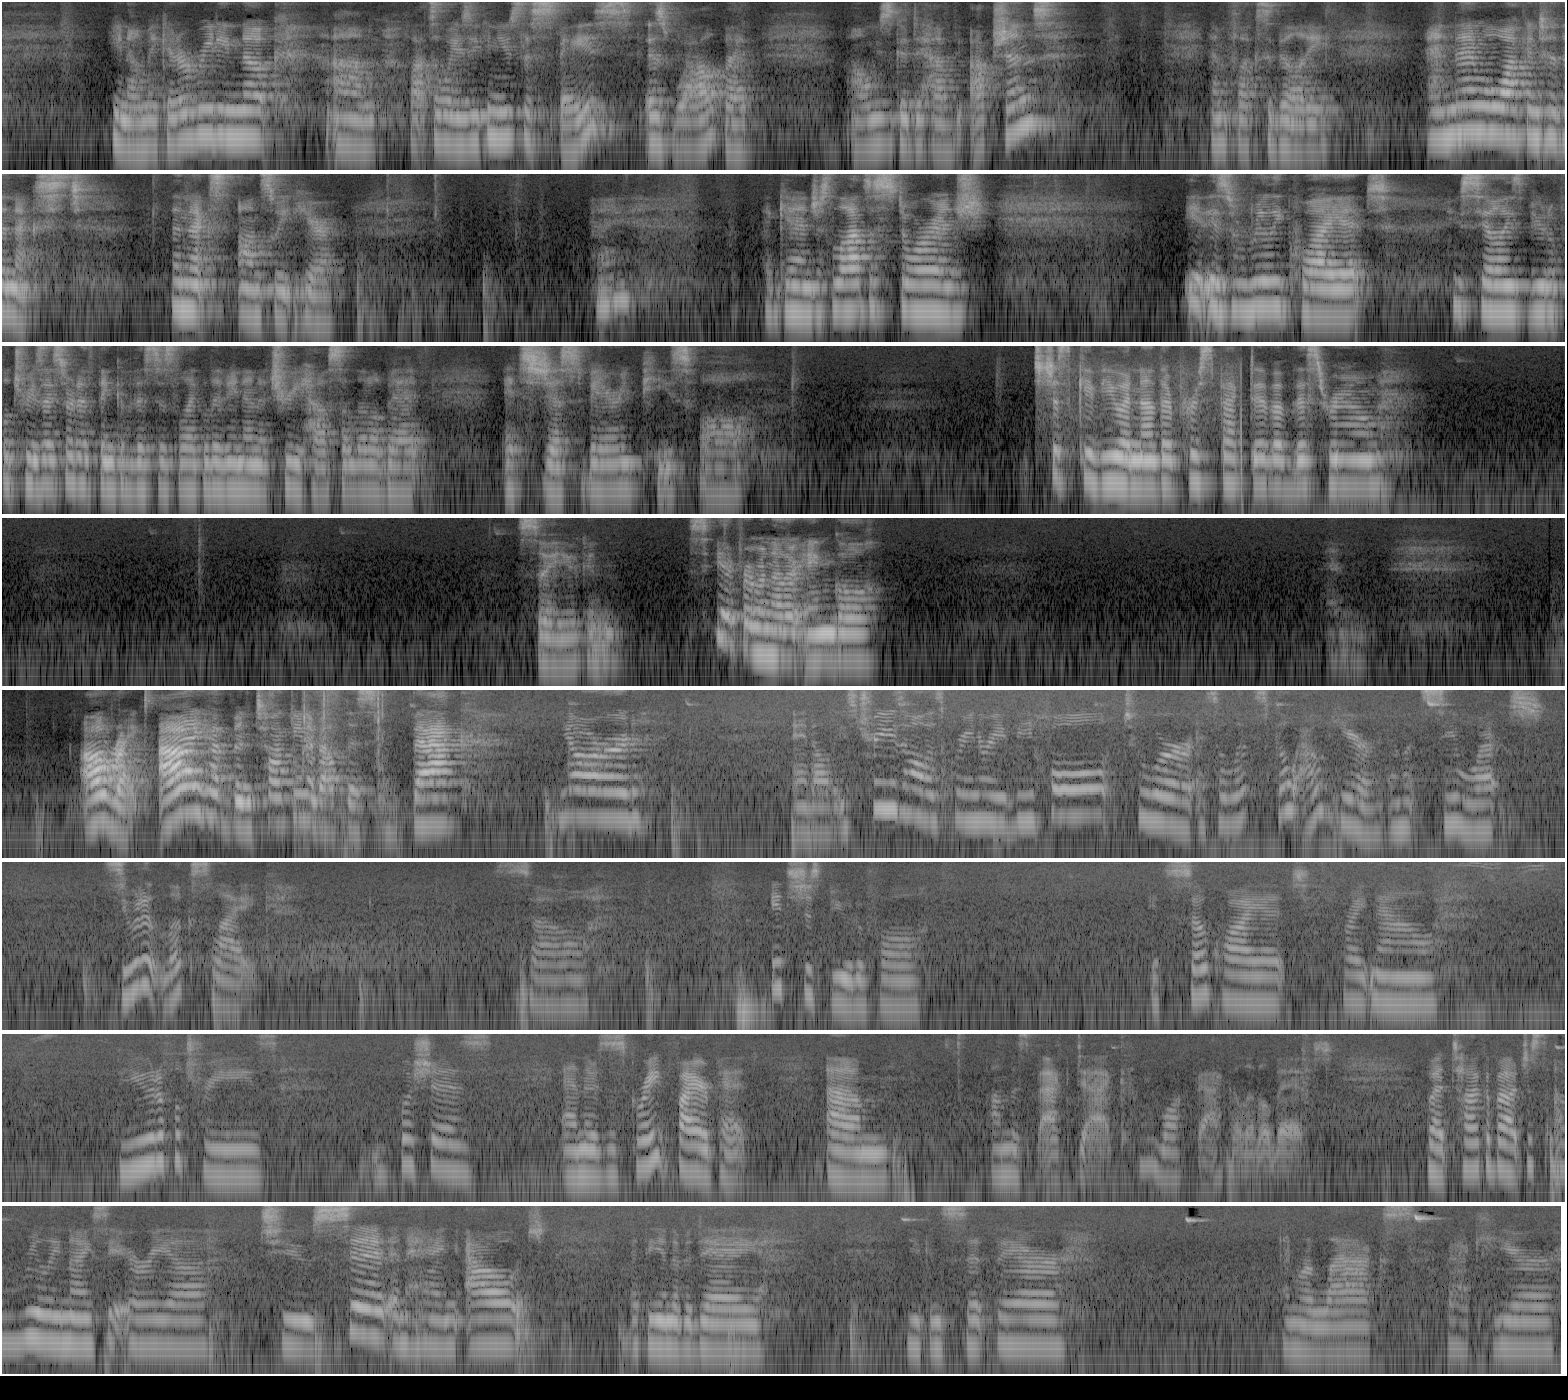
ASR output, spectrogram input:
you know, make it a reading nook. Um, lots of ways you can use this space as well, but always good to have the options and flexibility. And then we'll walk into the next, the next ensuite here. Okay. Again, just lots of storage. It is really quiet. You see all these beautiful trees. I sort of think of this as like living in a tree house a little bit. It's just very peaceful. Let's just give you another perspective of this room. So you can see it from another angle. All right, I have been talking about this backyard and all these trees and all this greenery, the whole tour. So let's go out here and let's see what, see what it looks like. So it's just beautiful. It's so quiet right now. Beautiful trees, bushes, and there's this great fire pit um, on this back deck. Let me walk back a little bit but talk about just a really nice area to sit and hang out at the end of a day. You can sit there and relax back here,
